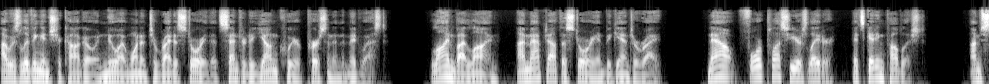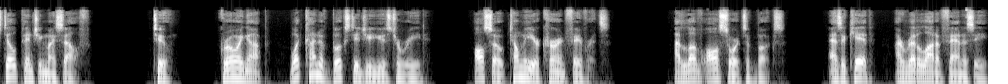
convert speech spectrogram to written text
I was living in Chicago and knew I wanted to write a story that centered a young queer person in the Midwest. Line by line, I mapped out the story and began to write. Now, four plus years later, it's getting published. I'm still pinching myself. 2. Growing up, what kind of books did you use to read? Also, tell me your current favorites. I love all sorts of books. As a kid, I read a lot of fantasy,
